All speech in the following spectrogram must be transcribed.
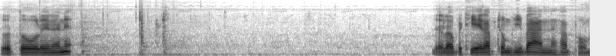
ตัวโตเลยนะเนี่ย เดี๋ยวเราไปเทรับชมที่บ้านนะครับผม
